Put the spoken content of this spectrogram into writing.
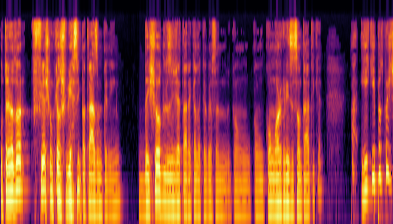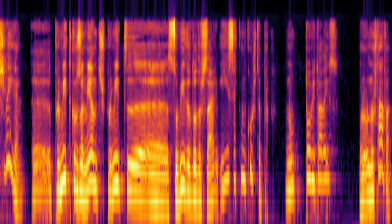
O treinador fez com que eles viessem para trás um bocadinho, deixou de lhes injetar aquela cabeça com, com, com organização tática, e a equipa depois desliga. Eh, permite cruzamentos, permite eh, subida do adversário, e isso é que me custa, porque não estou habituado a isso. Não estava.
